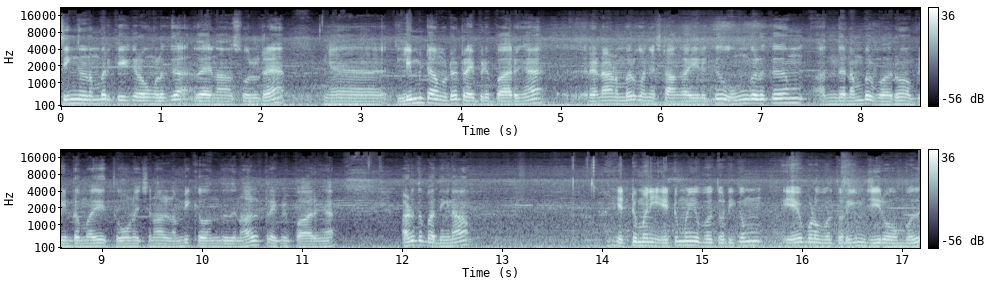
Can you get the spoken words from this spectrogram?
சிங்கிள் நம்பர் கேட்குறவங்களுக்கு அதை நான் சொல்கிறேன் லிமிட்டாக மட்டும் ட்ரை பண்ணி பாருங்கள் ரெண்டாம் நம்பர் கொஞ்சம் ஸ்ட்ராங்காக இருக்குது உங்களுக்கும் அந்த நம்பர் வரும் அப்படின்ற மாதிரி தோணுச்சுனால் நம்பிக்கை வந்ததுனால் ட்ரை பண்ணி பாருங்கள் அடுத்து பார்த்தீங்கன்னா எட்டு மணி எட்டு மணியை பொறுத்த வரைக்கும் ஏ போட பொறுத்த வரைக்கும் ஜீரோ ஒம்பது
